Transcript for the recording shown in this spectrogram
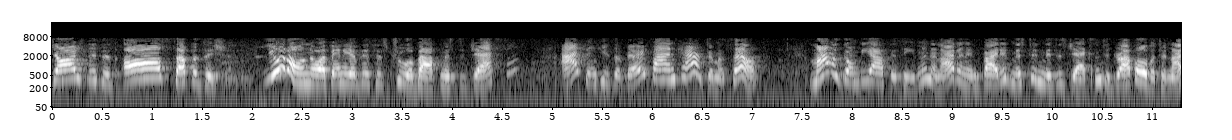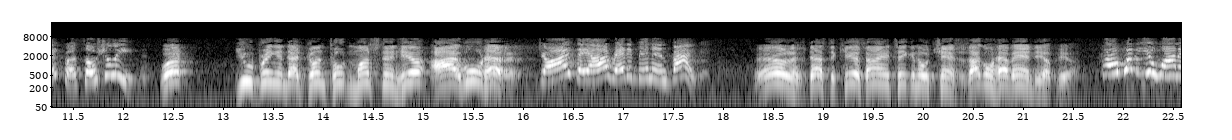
George, this is all supposition. You don't know if any of this is true about Mr. Jackson. I think he's a very fine character myself. Mama's going to be out this evening, and I've invited Mr. and Mrs. Jackson to drop over tonight for a social evening. What? You bringing that gun-toting monster in here? I won't have it. George, they already been invited. Well, if that's the case, I ain't taking no chances. I'm going to have Andy up here. Well, what do you want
